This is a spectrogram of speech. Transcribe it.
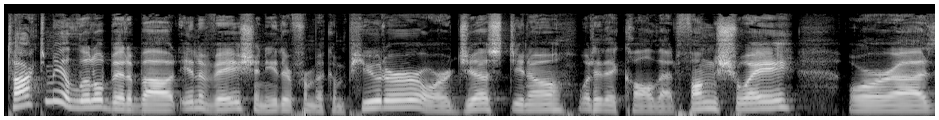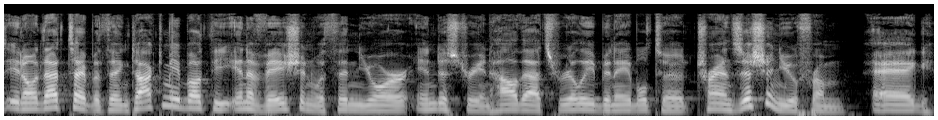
Talk to me a little bit about innovation, either from a computer or just, you know, what do they call that? Feng shui or, uh, you know, that type of thing. Talk to me about the innovation within your industry and how that's really been able to transition you from ag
